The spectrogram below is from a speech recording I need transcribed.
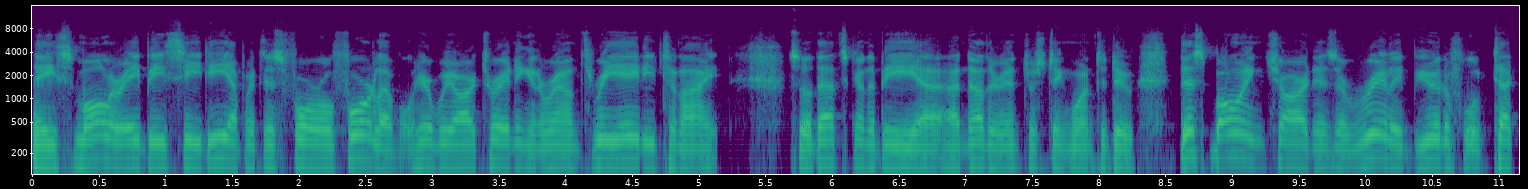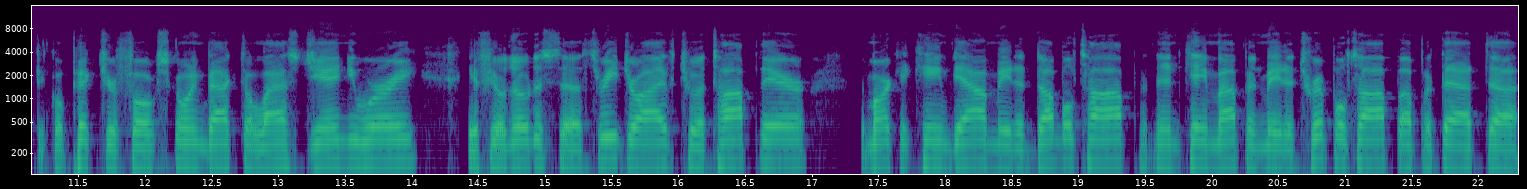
a smaller ABCD up at this 404 level. Here we are trading at around 380 tonight. So that's going to be uh, another interesting one to do. This Boeing chart is a really beautiful technical picture, folks, going back to last January. If you'll notice the three drive to a top there, the market came down, made a double top, and then came up and made a triple top up at that uh,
